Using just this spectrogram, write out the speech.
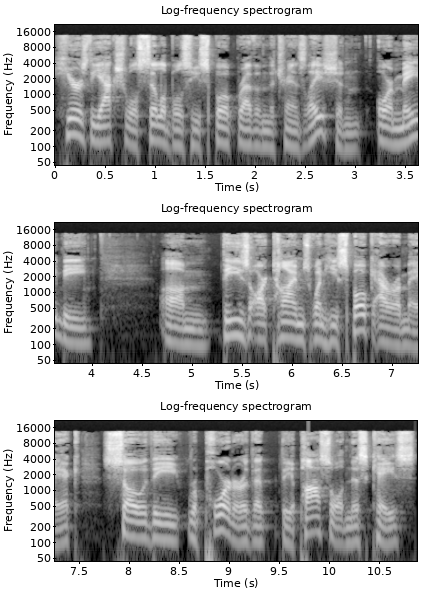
here's the actual syllables he spoke rather than the translation, or maybe, um, these are times when he spoke Aramaic, so the reporter, the, the apostle in this case,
